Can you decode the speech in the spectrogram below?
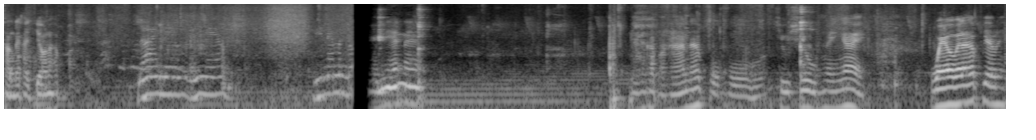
สั่งแต่ไข่เจียวนะครับ ได้แล้วได้แล้วดีนะมัน อย่างนี้เห็นนะนี่นะครับอาหารนะครับโอ้โหชิวๆง่ายๆแววไปแล้วครับเกี๊ยวนี่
